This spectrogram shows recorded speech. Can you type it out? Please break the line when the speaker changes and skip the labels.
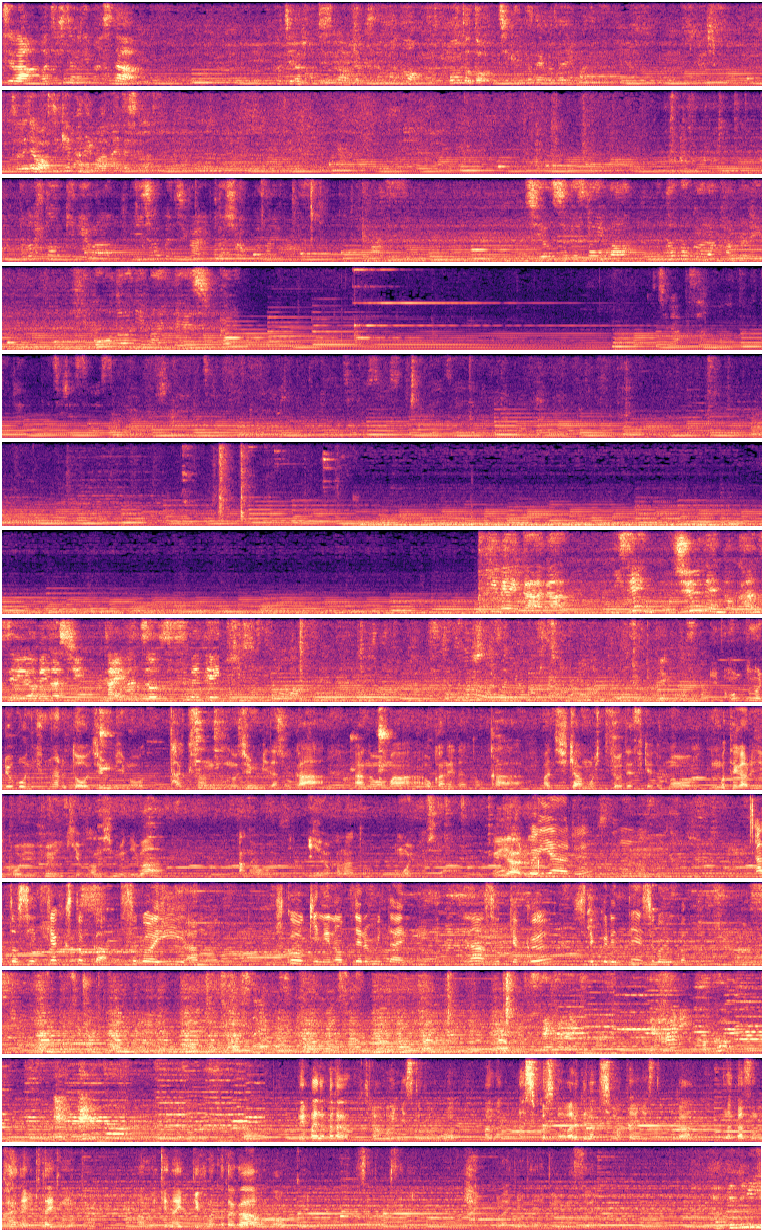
日はお待ちしておりました。こちら本日のお客様のパスポートとチケットでございます。
2050年の完成を目指し開発を進めていき。
本当の旅行になると準備もたくさんの準備だとかあの、まあ、お金だとか、まあ、時間も必要ですけどももう手軽にこういう雰囲気を楽しむにはあのいいのかなと思いました。VR,
VR? うん、あと接客とかすごいあの飛行機に乗ってるみたいな接客してくれてすごい良かった
だからにはやはりここエッフェル塔
年配の方がこちら多いんですけども、まあ、足腰が悪くなってしまったりですとか、なかなかその海外に行きたいと思ってもあの行けないっていうふうな方が、まあ、多くこちらのお店に、はい、ご来店いただいております。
